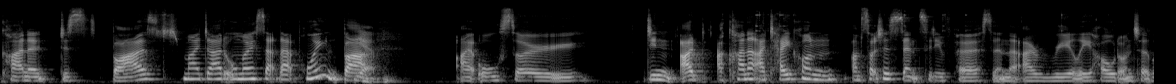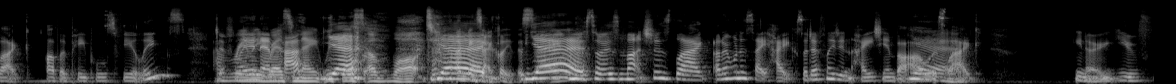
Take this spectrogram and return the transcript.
kind of despised my dad almost at that point, but Yeah. I also didn't I I kind of I take on I'm such a sensitive person that I really hold on to like other people's feelings. I really an empath. resonate with yeah. this a lot. Yeah, I'm exactly the same. Yeah, so as much as like I don't want to say hate because I definitely didn't hate him, but I was like, you know, you've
